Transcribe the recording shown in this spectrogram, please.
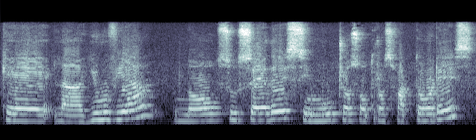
que la lluvia no sucede sin muchos otros factores,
